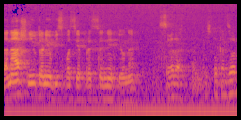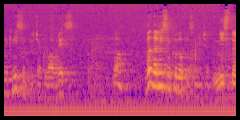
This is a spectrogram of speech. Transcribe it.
Današnji jutranji obisk vas je presenetil, ne? Seveda, gospod nadzornik, nisem pričakoval, res. No, vendar nisem hudo presenečen. Niste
